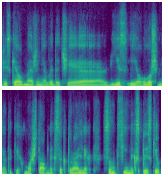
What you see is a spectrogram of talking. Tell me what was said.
різке обмеження видачі віз і оголошення таких масштабних секторальних санкційних списків.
